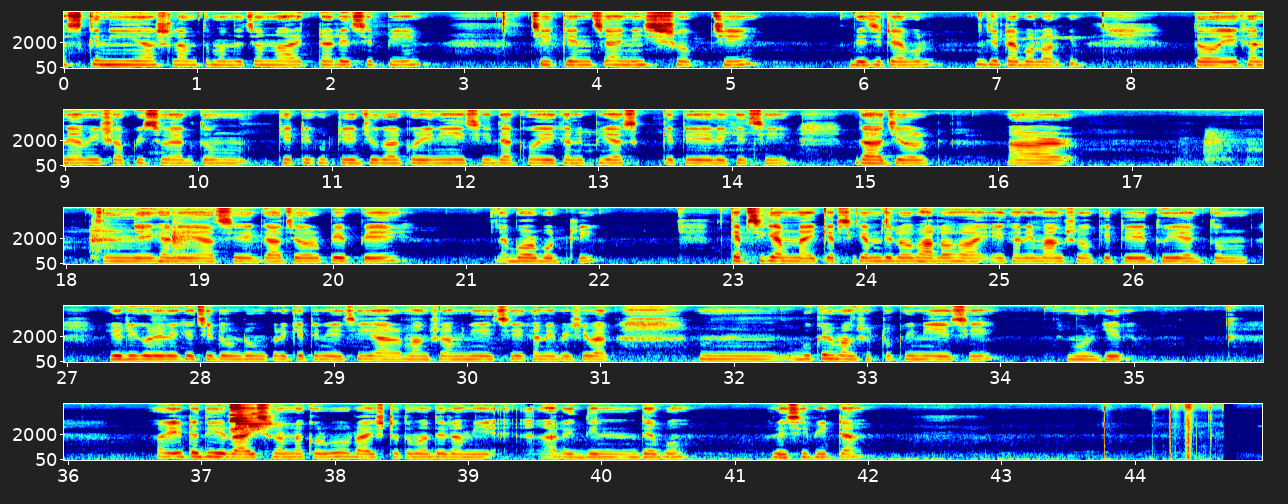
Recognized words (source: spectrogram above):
আজকে নিয়ে আসলাম তোমাদের জন্য আরেকটা রেসিপি চিকেন চাইনিজ সবজি ভেজিটেবল যেটা বলো আর কি। তো এখানে আমি সব কিছু একদম কেটে কুটে জোগাড় করে নিয়েছি। দেখো, এখানে পেঁয়াজ কেটে রেখেছি, গাজর, আর এখানে আছে গাজর, পেঁপে, বরবটি। ক্যাপসিকাম নাই, ক্যাপসিকাম দিলেও ভালো হয়। এখানে মাংস কেটে ধুয়ে একদম রেডি করে রেখেছি, ডুম ডুম করে কেটে নিয়েছি আর মাংস আমি নিয়েছি এখানে বেশিরভাগ বুকের মাংসটুকুই নিয়েছি মুরগির। আর এটা দিয়ে রাইস রান্না করব, রাইসটা তোমাদের আমি আরেক দিন দেব রেসিপিটা।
